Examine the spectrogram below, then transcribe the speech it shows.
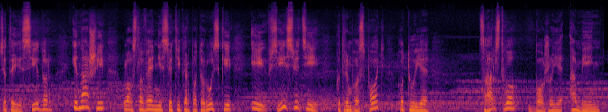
святий Сідор, і наші благословенні святі Карпаторуські, і всі святі, котрим Господь готує Царство Bożeje. Amém.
